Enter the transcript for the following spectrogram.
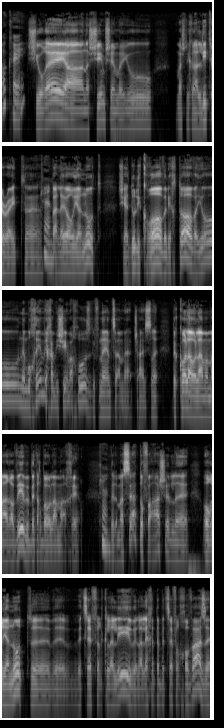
אוקיי. שיעורי האנשים שהם היו, מה שנקרא literate, כן. בעלי אוריינות, שידעו לקרוא ולכתוב, היו נמוכים מ-50% לפני אמצע המאה ה-19 בכל העולם המערבי ובטח בעולם האחר. כן. ולמעשה התופעה של אה, אוריינות אה, בבית ספר כללי וללכת לבית ספר חובה, זה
